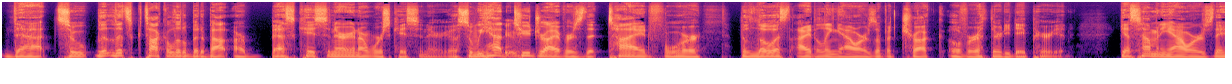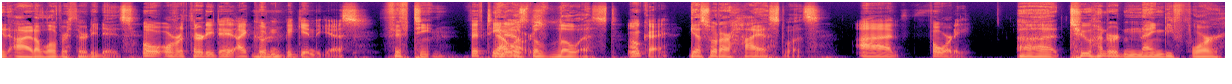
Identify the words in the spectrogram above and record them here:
that so let, us talk a little bit about our best case scenario and our worst case scenario so we had Hmm. two drivers that tied for the lowest idling hours of a truck over a 30 day period Guess how many hours they'd idle over 30 days? Oh, over 30 days. I couldn't begin to guess. 15. 15 that hours. was the lowest. okay. Guess what our highest was? Uh, 40. Uh, 294.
